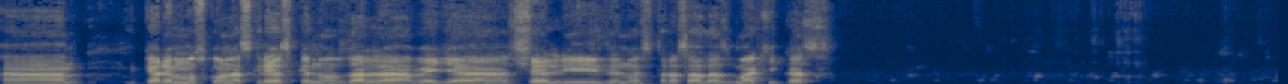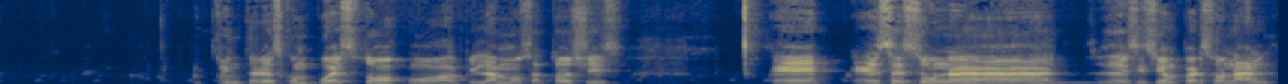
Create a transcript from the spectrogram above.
Ah, ¿Qué haremos con las crías que nos da la bella Shelly de nuestras hadas mágicas? Interés compuesto o apilamos a Toshis. Eh, esa es una decisión personal.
